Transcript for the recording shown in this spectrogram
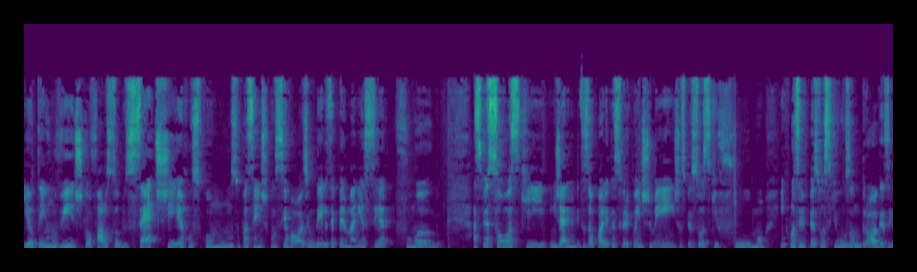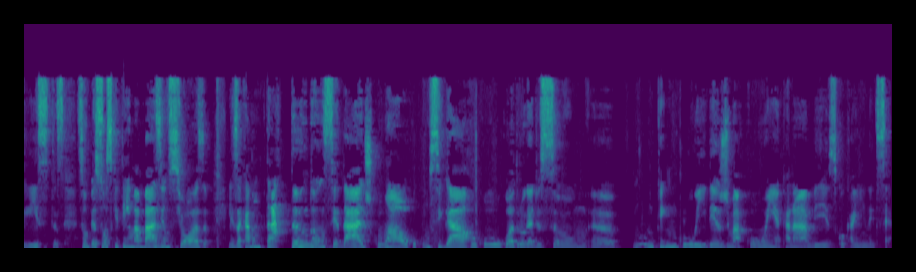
E eu tenho um vídeo que eu falo sobre os sete erros comuns do paciente com cirrose. Um deles é permanecer fumando. As pessoas que ingerem bebidas alcoólicas frequentemente, as pessoas que fumam, inclusive pessoas que usam drogas ilícitas, são pessoas que têm uma base ansiosa. Eles acabam tratando a ansiedade com álcool, com cigarro ou com a drogadição, uh, que inclui desde maconha, cannabis, cocaína, etc.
